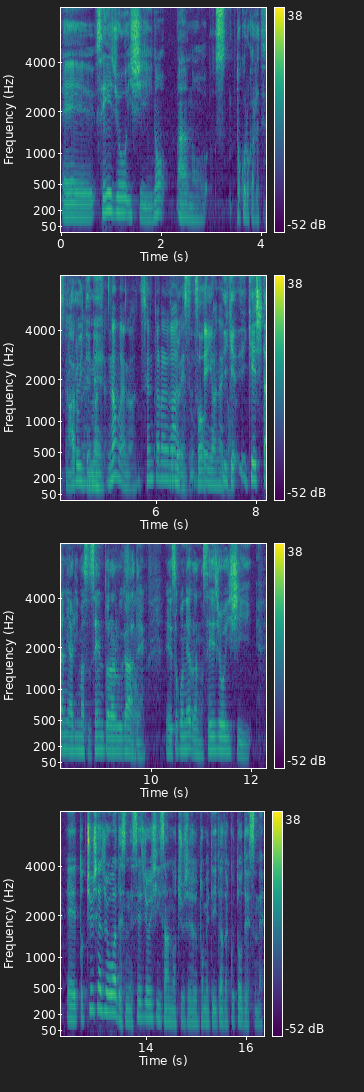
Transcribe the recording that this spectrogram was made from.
えー成城石のあのすところからですね歩いてね、まあ名古屋のセントラルガーデンって言わないと。池池下にありますセントラルガーデン。そ,、えーそこにあるあの成城石井。えー、と駐車場はですね成城石井さんの駐車場に止めていただくとですね、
